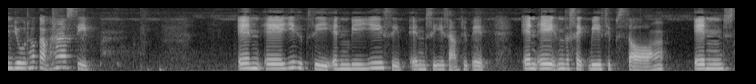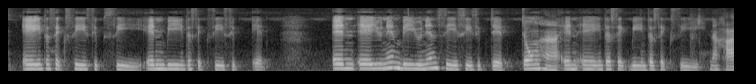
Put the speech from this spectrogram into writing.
NU เท่ากับ50 NA 24 NB 20 NC 31 NA intersect B 12 NA intersect C 14 NB intersect C 11 NA union B union C 47จงหา NA intersect B intersect C นะคะ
